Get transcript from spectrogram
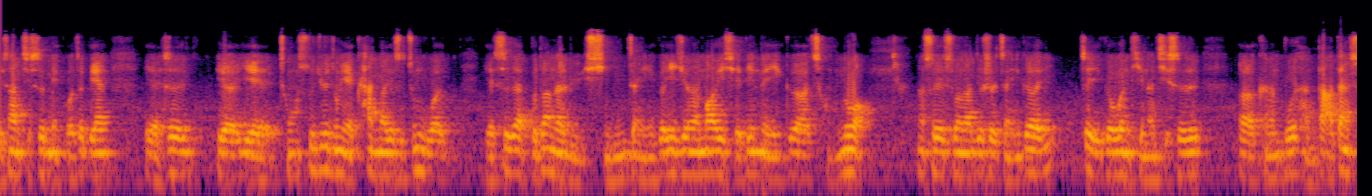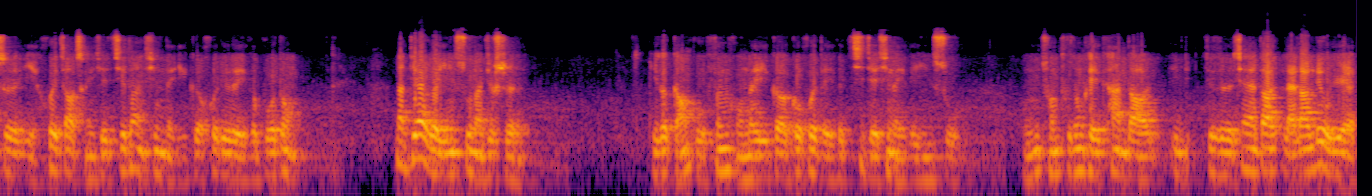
体上，其实美国这边也是也也从数据中也看到，就是中国也是在不断的履行整一个一阶段贸易协定的一个承诺。那所以说呢，就是整一个这一个问题呢，其实呃可能不会很大，但是也会造成一些阶段性的一个汇率的一个波动。那第二个因素呢，就是一个港股分红的一个购汇的一个季节性的一个因素。我们从图中可以看到，就是现在到来到六月，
